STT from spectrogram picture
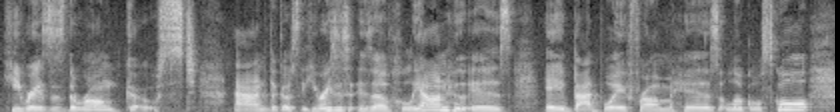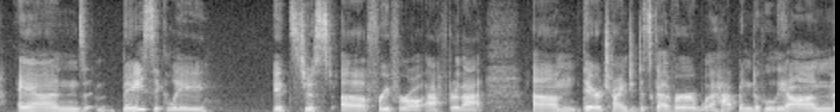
he raises the wrong ghost. And the ghost that he raises is of Julian, who is a bad boy from his local school. And basically, it's just a free-for-all after that. Um, they're trying to discover what happened to Julian,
